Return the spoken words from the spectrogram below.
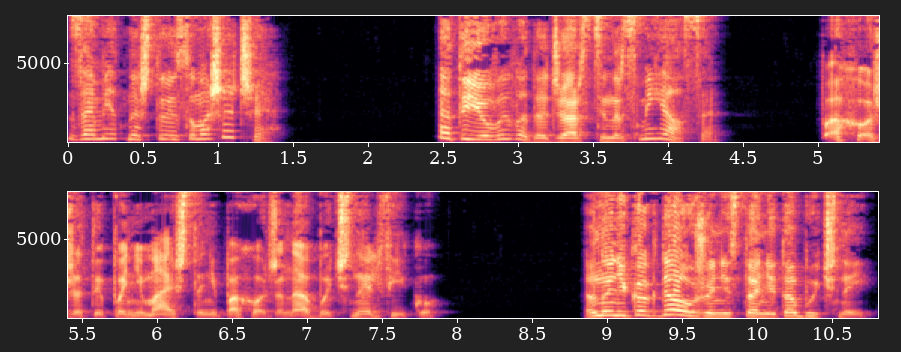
«Заметно, что я сумасшедшая?» От ее вывода Джарстин рассмеялся. «Похоже, ты понимаешь, что не похожа на обычную эльфийку». Она никогда уже не станет обычной.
